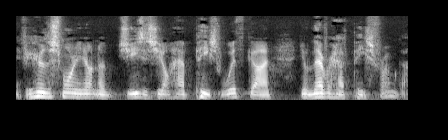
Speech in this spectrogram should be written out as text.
If you're here this morning, you don't know Jesus, you don't have peace with God, you'll never have peace from God.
